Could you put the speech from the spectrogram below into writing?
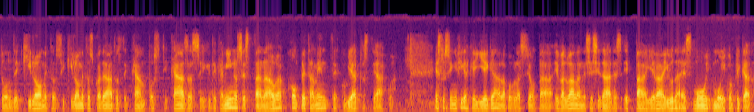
donde kilómetros y kilómetros cuadrados de campos, de casas y de caminos están ahora completamente cubiertos de agua. Esto significa que llegar a la población para evaluar las necesidades y para llevar ayuda es muy, muy complicado.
